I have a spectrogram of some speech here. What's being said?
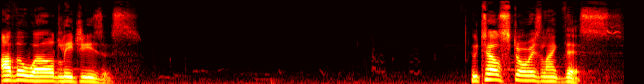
otherworldly Jesus, who tells stories like this.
